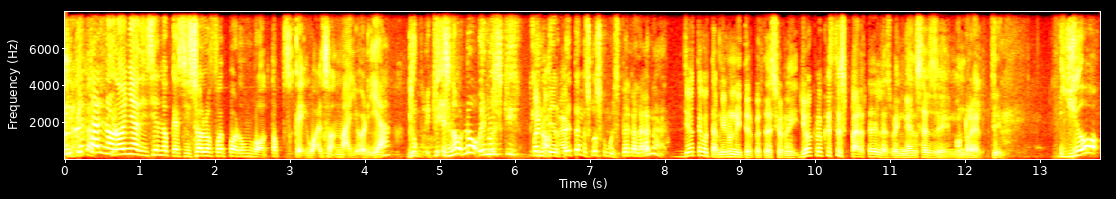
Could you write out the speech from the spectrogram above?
¿y qué tal Noroña diciendo que si solo fue por un voto, pues que igual son mayoría? No, es- no, no. Bueno, es que Bueno, interpretan las cosas como les pega la gana. Yo tengo también una interpretación ahí. Yo creo que esto es parte de las venganzas de Monreal. Sí. Yo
